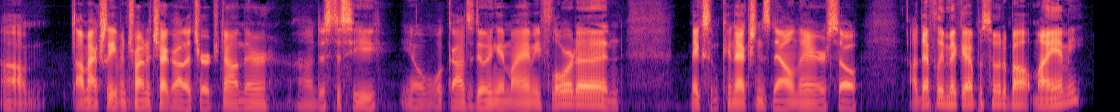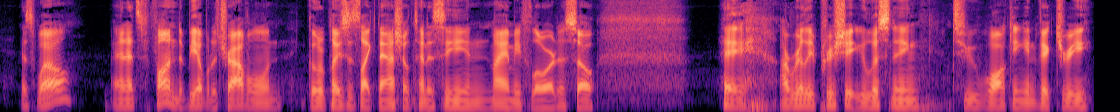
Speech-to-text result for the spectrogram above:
um, I'm actually even trying to check out a church down there uh, just to see, you know, what God's doing in Miami, Florida and make some connections down there. So I'll definitely make an episode about Miami as well. And it's fun to be able to travel and go to places like Nashville, Tennessee, and Miami, Florida. So, hey, I really appreciate you listening to Walking in Victory.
